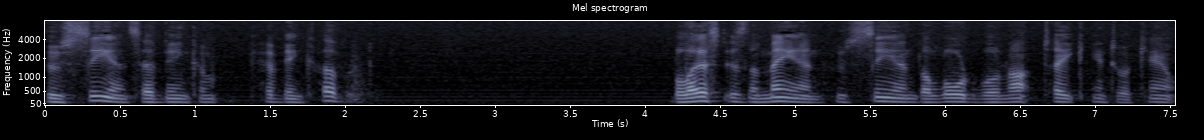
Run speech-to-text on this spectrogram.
whose sins have been, have been covered. Blessed is the man whose sin the Lord will not take into account.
